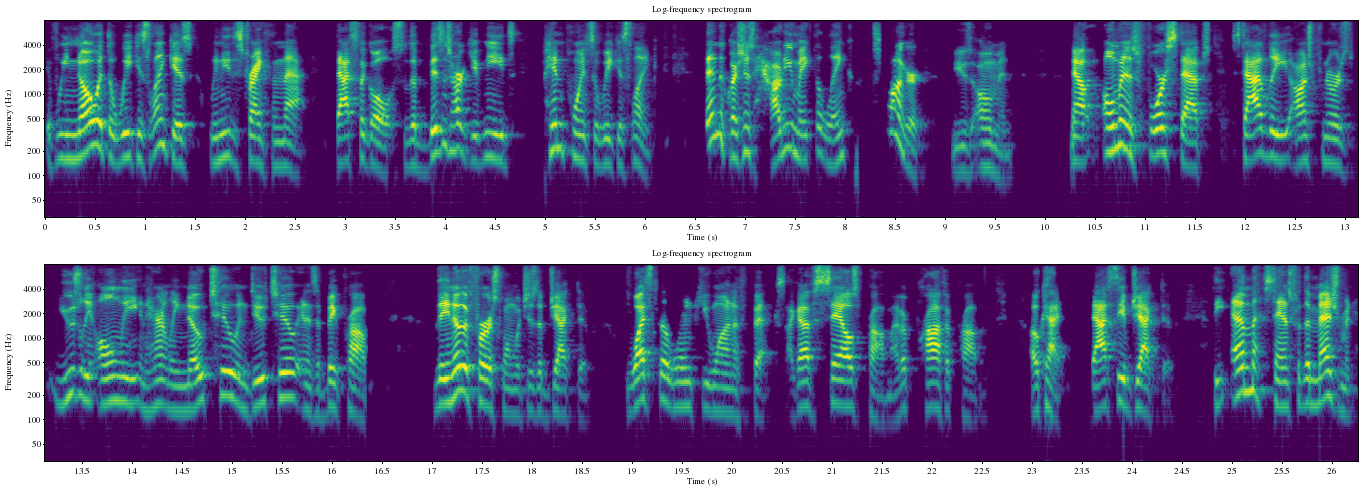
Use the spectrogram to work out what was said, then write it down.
If we know what the weakest link is, we need to strengthen that. That's the goal. So the business hierarchy of needs pinpoints the weakest link. Then the question is, how do you make the link stronger? Use Omen. Now, Omen is four steps. Sadly, entrepreneurs usually only inherently know two and do two, and it's a big problem. They know the first one, which is objective. What's the link you want to fix? I got a sales problem. I have a profit problem. Okay, that's the objective. The M stands for the measurement.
